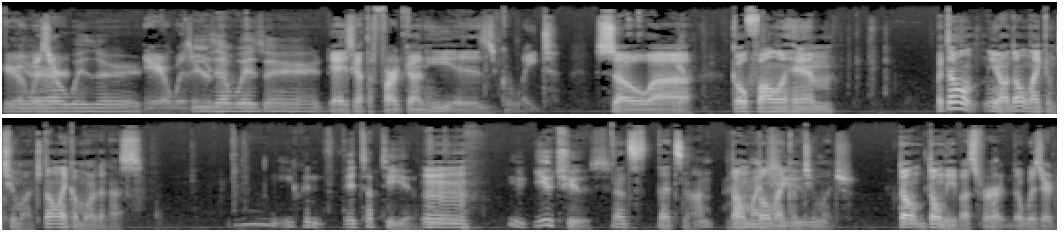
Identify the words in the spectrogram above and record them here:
You're a You're wizard. A wizard. You're a wizard. He's a wizard. Yeah, he's got the fart gun. He is great. So uh, go follow him, but don't you know? Don't like him too much. Don't like him more than us. You can. It's up to you. Mm, You you choose. that's that's not. How Don't don't like him too much. Don't don't leave us for the wizard.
